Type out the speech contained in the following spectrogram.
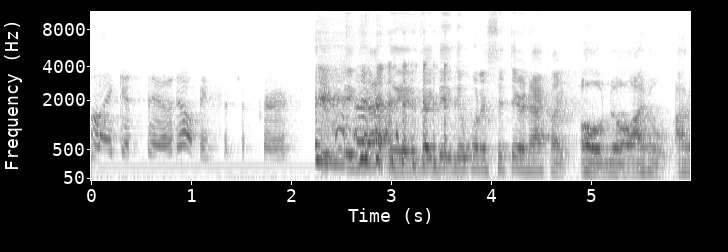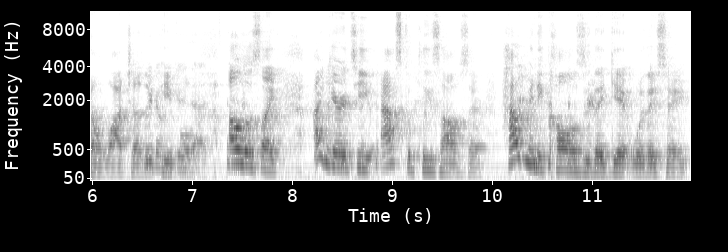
like it too. Don't be such a perv. Exactly. It's like they, they want to sit there and act like, oh no, I don't I don't watch other don't people. Do I was like, I guarantee you, ask a police officer how many calls do they get where they say,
